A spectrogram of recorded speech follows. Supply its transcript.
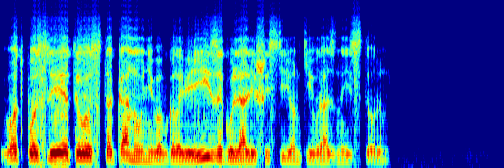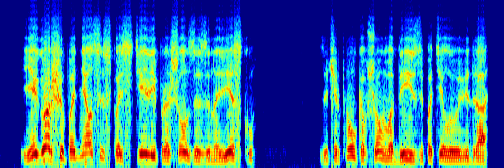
Вот после этого стакана у него в голове и загуляли шестеренки в разные стороны. Егорша поднялся с постели, прошел за занавеску, зачерпнул ковшом воды из запотелого ведра.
